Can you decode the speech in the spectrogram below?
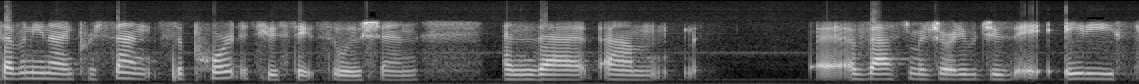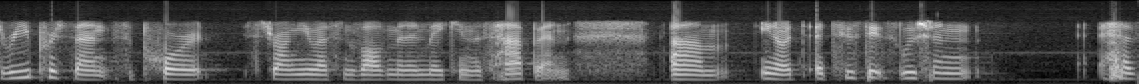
79%, support a two state solution, and that um, a vast majority of Jews, 83%, support strong U.S. involvement in making this happen. Um, you know, a, a two-state solution has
